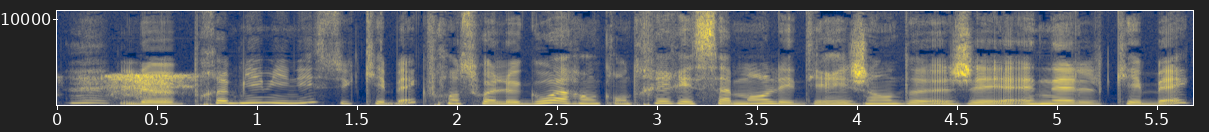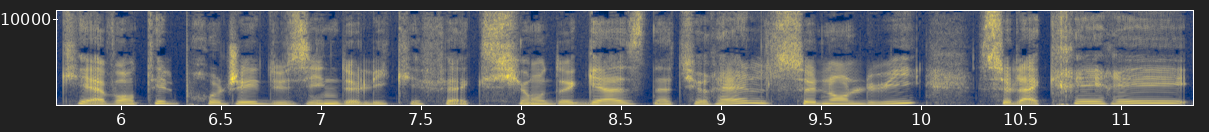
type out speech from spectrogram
Le premier ministre du Québec, François Legault, a rencontré récemment les dirigeants de GNL Québec et a vanté le projet d'usine de liquéfaction de gaz naturel. Selon lui, cela créerait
